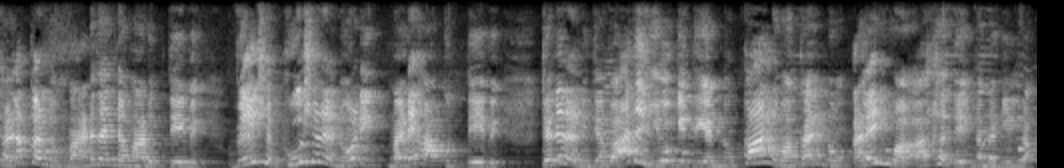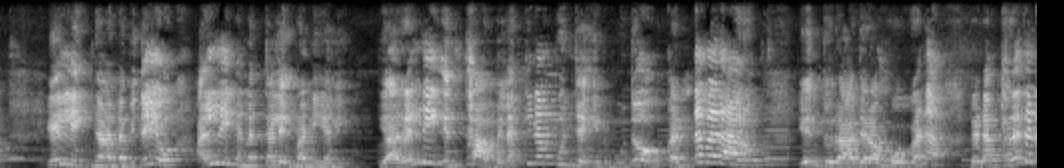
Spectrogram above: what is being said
ತಳಕನ್ನು ಮಾನದಂಡ ಮಾಡುತ್ತೇವೆ. ವೇಷಭೂಷಣ ನೋಡಿ ಮಣೆ ಹಾಕುತ್ತೇವೆ. ಜನರ ನಿಜವಾದ ಯೋಗ್ಯತೆಯನ್ನು ಕಾಣುವ ಕಣ್ಣು ಅಳೆಯುವ ಅರ್ಹತೆ ನಮಗಿಲ್ಲ. ಎಲ್ಲಿ ಜ್ಞಾನವಿದೆಯೋ ಅಲ್ಲಿ ನನ್ನ ತಲೆ ಮಣಿಯಲಿ. ಯಾರಲ್ಲಿ ಎಂಥ ಬೆಳಕಿನ ಪುಂಜ ಇರುವುದೋ ಕಂಡವರಾರು. ಎಂದು ರಾಜರ ರಹೋಗಣ ದೃಢಭರತನ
